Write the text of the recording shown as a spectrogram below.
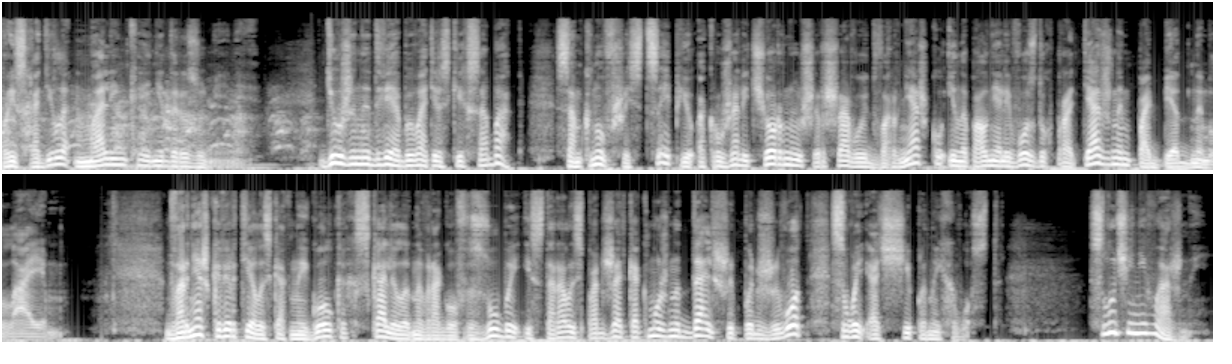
происходило маленькое недоразумение. Дюжины две обывательских собак, сомкнувшись цепью, окружали черную шершавую дворняжку и наполняли воздух протяжным победным лаем. Дворняжка вертелась, как на иголках, скалила на врагов зубы и старалась поджать как можно дальше под живот свой отщипанный хвост. Случай неважный,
